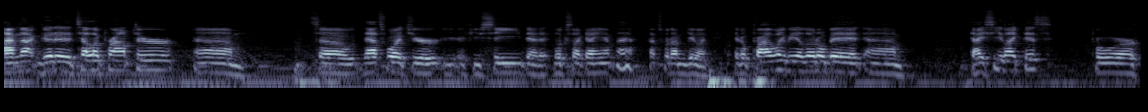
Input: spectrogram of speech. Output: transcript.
I'm not good at a teleprompter. Um, so that's what you're, if you see that it looks like I am, eh, that's what I'm doing. It'll probably be a little bit um, dicey like this for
